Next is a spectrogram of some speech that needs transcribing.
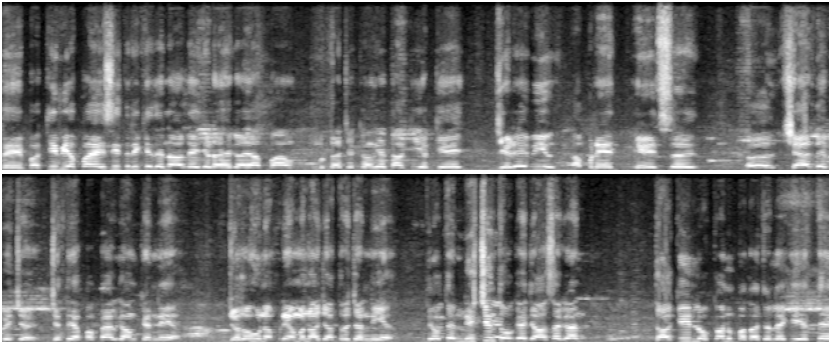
ਤੇ ਬਾਕੀ ਵੀ ਆਪਾਂ ਇਸੇ ਤਰੀਕੇ ਦੇ ਨਾਲ ਇਹ ਜਿਹੜਾ ਹੈਗਾ ਆ, ਆਪਾਂ ਮੁੱਦਾ ਚੱਕਾਂਗੇ ਤਾਂ ਕਿ ਅੱਗੇ ਜਿਹੜੇ ਵੀ ਆਪਣੇ ਇਸ ਸ਼ਹਿਰ ਦੇ ਵਿੱਚ ਜਿੱਥੇ ਆਪਾਂ ਪਹਿਲਗਾਮ ਕਹਿੰਦੇ ਆ, ਜਦੋਂ ਹੁਣ ਆਪਣੀ ਅਮਰਨਾਥ ਯਾਤਰਾ ਚੱਲਣੀ ਹੈ ਤੇ ਉੱਥੇ ਨਿਸ਼ਚਿੰਤ ਹੋ ਕੇ ਜਾ ਸਕਣ। ਤਾਂ ਕਿ ਲੋਕਾਂ ਨੂੰ ਪਤਾ ਚੱਲੇ ਕਿ ਇੱਥੇ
